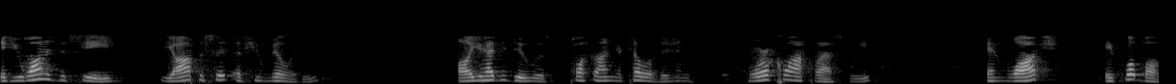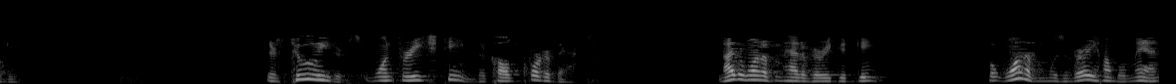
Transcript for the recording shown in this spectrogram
If you wanted to see the opposite of humility, all you had to do was pluck on your television four o'clock last week and watch a football game. There's two leaders, one for each team. They're called quarterbacks. Neither one of them had a very good game. But one of them was a very humble man,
